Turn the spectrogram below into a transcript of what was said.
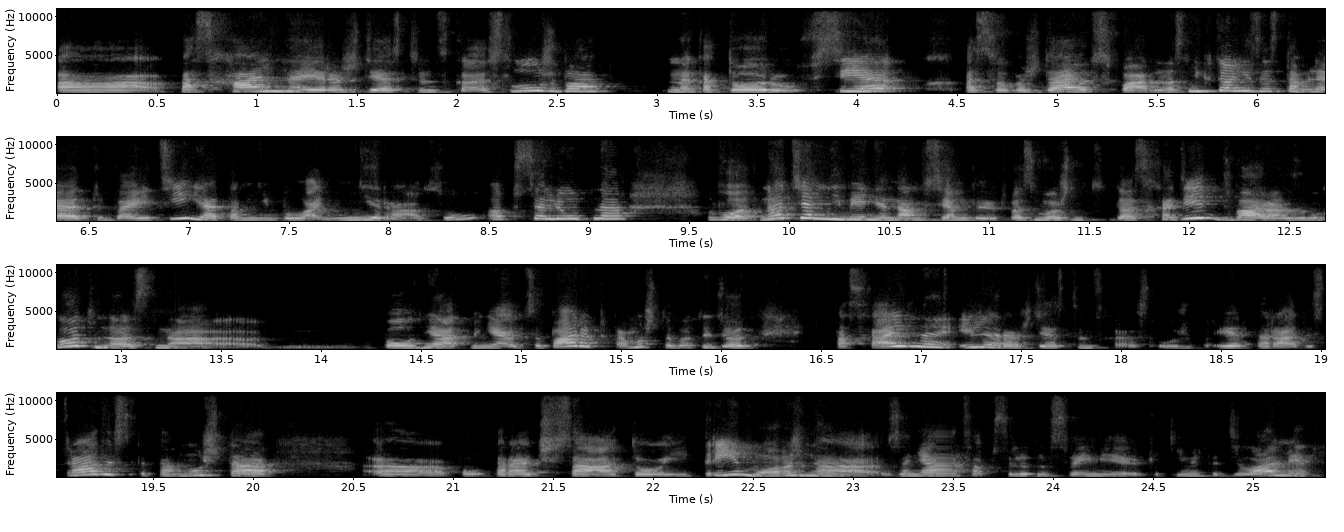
пасхальная и рождественская служба, на которую все освобождают с. Нас никто не заставляет туда идти, я там не была ни разу абсолютно, вот, но тем не менее нам всем дают возможность туда сходить, два раза в год у нас на полдня отменяются пары, потому что вот идет пасхальная или рождественская служба, и это радость-радость, потому что э, полтора часа, а то и три можно заняться абсолютно своими какими-то делами,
